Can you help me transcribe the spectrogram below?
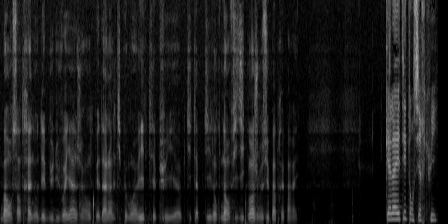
ben, on s'entraîne au début du voyage, hein, on pédale un petit peu moins vite, et puis petit à petit. Donc, non, physiquement, je ne me suis pas préparé. Quel a été ton circuit?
